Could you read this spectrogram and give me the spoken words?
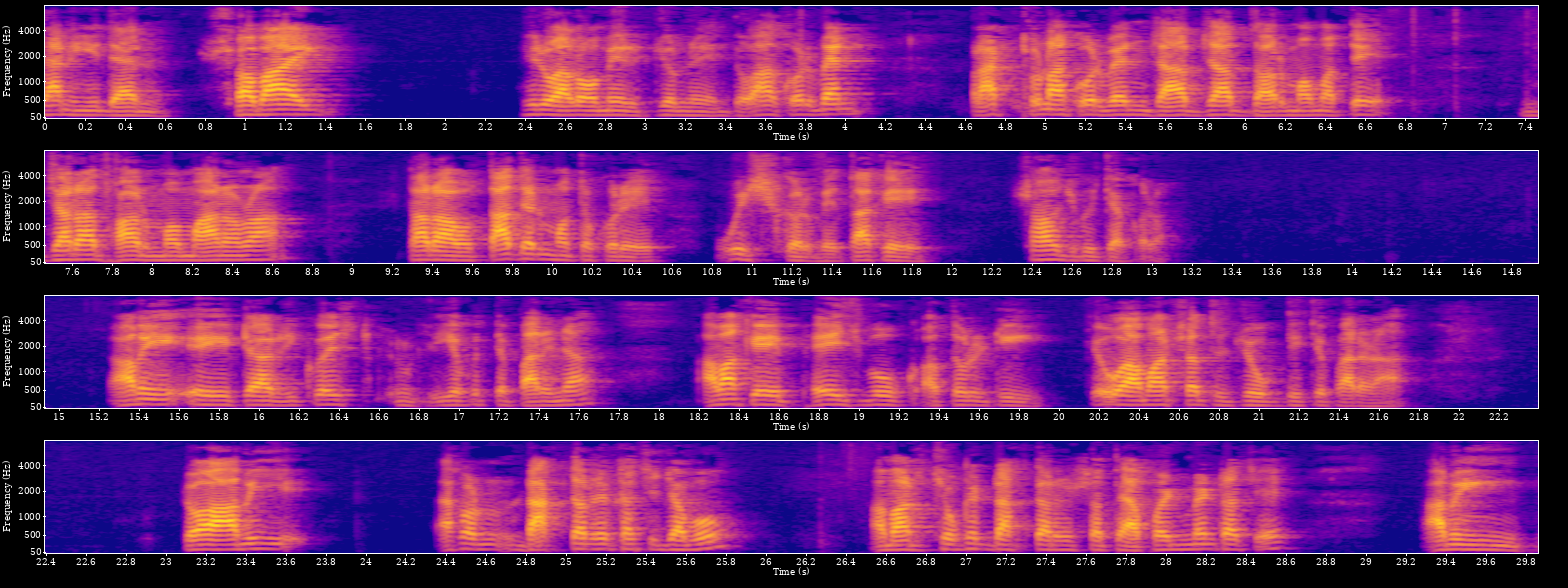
জানিয়ে দেন, সবাই হিরো আলমের জন্য দোয়া করবেন, প্রার্থনা করবেন, যার যার ধর্মমতে যারা ধর্ম মানো না, তারাও তাদের মতো করে উইশ করবে, তাকে সহযোগিতা করো। আমি এইটা রিকোয়েস্ট ইয়ে করতে পারি না। আমাকে ফেসবুক অথরিটি কেউ আমার সাথে যোগ দিতে পারে না। তো আমি এখন ডাক্তারের কাছে যাব। আমার চোখের ডাক্তারের সাথে অ্যাপয়েন্টমেন্ট আছে। আমি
